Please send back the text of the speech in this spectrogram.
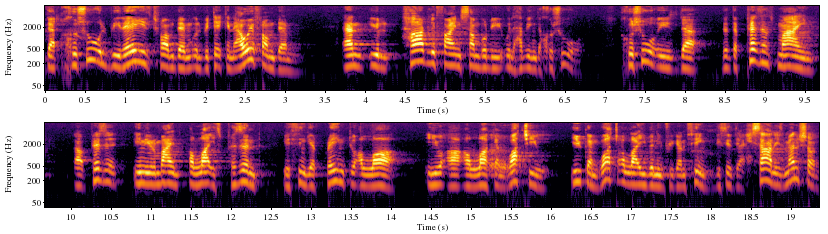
that khushu will be raised from them, will be taken away from them. And you'll hardly find somebody will having the khushu. Khushu is the, the, the present mind, uh, present in your mind, Allah is present. You think you're praying to Allah. You are, Allah can watch you. You can watch Allah even if you can think. This is the ihsan is mentioned.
